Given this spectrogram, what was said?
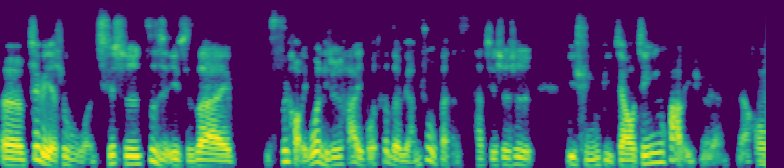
呃，这个也是我其实自己一直在思考的一个问题，就是哈利波特的原著粉丝，他其实是一群比较精英化的一群人，然后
